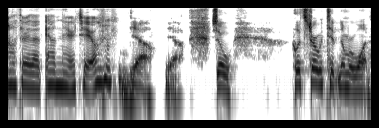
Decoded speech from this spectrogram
I'll throw that in there too. yeah. Yeah. So let's start with tip number one.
